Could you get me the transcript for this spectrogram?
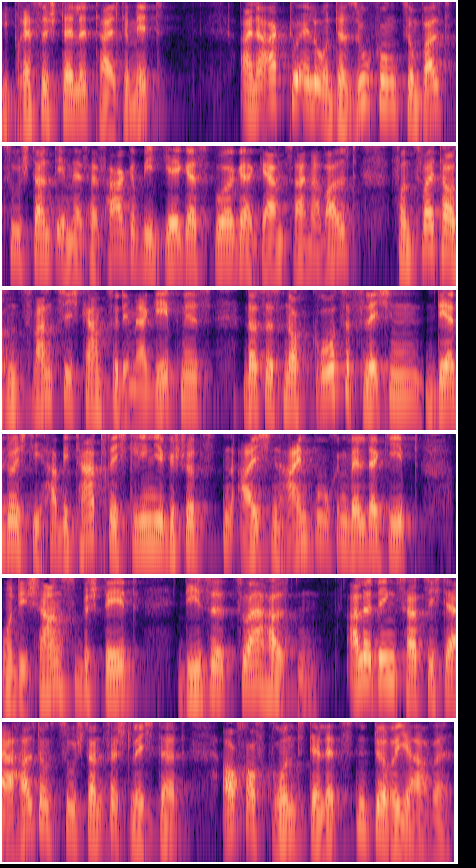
Die Pressestelle teilte mit, eine aktuelle Untersuchung zum Waldzustand im FFH-Gebiet Jägersburger Gernsheimer Wald von 2020 kam zu dem Ergebnis, dass es noch große Flächen der durch die Habitatrichtlinie geschützten Eichen-Hainbuchenwälder gibt und die Chance besteht, diese zu erhalten. Allerdings hat sich der Erhaltungszustand verschlechtert, auch aufgrund der letzten Dürrejahre.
